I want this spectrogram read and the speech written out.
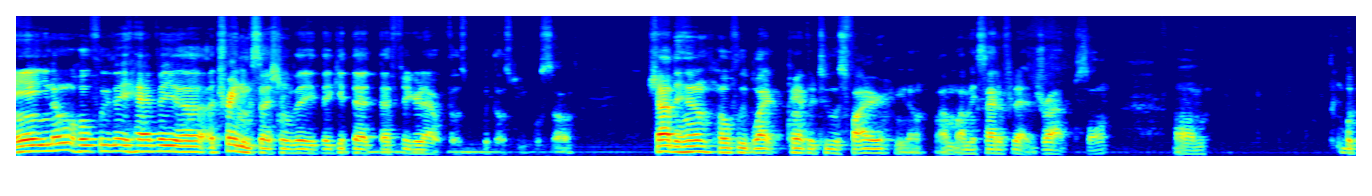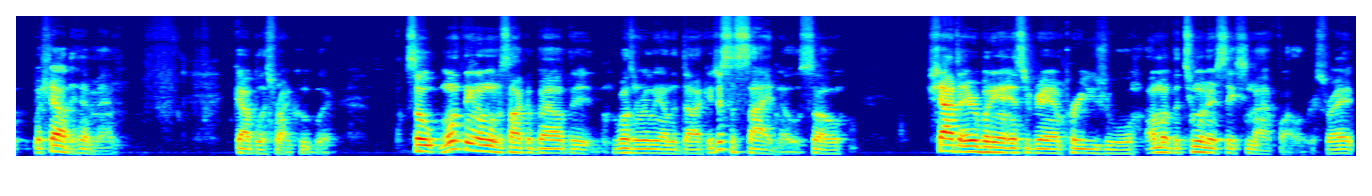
And you know, hopefully they have a a, a training session where they they get that that figured out with those with those people. So shout out to him. Hopefully Black Panther 2 is fire. You know, I'm I'm excited for that drop. So um but but shout out to him, man. God bless Ryan Coogler. So one thing I want to talk about that wasn't really on the docket, just a side note. So shout out to everybody on Instagram per usual. I'm up to 269 followers, right?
